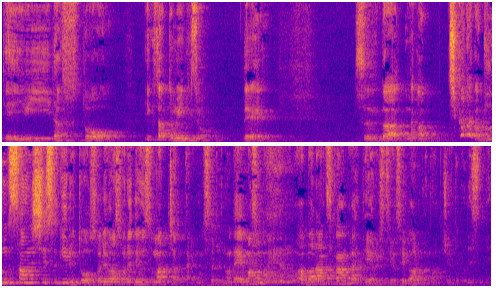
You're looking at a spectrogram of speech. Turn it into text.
て言い出すといくつあってもいいんですよ。ですがなんか力が分散しすぎるとそれはそれで薄まっちゃったりもするので、まあ、その辺はバランス考えてやる必要性があるかなっていうところですね。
